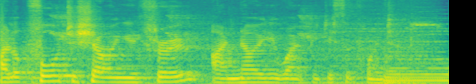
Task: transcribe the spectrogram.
I look forward to showing you through. I know you won't be disappointed.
